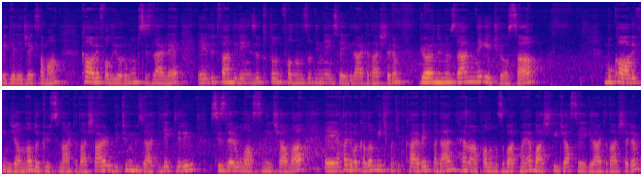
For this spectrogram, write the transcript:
ve gelecek zaman. Kahve falı yorumum sizlerle. E, lütfen dileğinizi tutun, falınızı dinleyin sevgili arkadaşlarım. Gönlünüzden ne geçiyorsa bu kahve fincanına dökülsün arkadaşlar. Bütün güzel dileklerim sizlere ulaşsın inşallah. Ee, hadi bakalım hiç vakit kaybetmeden hemen falımızı bakmaya başlayacağız sevgili arkadaşlarım.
